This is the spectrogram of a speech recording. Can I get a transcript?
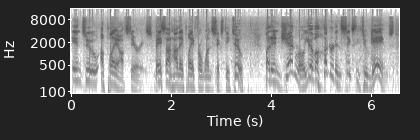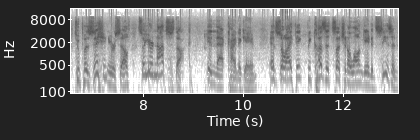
into a playoff series based on how they played for 162. But in general, you have 162 games to position yourself so you're not stuck in that kind of game. And so I think because it's such an elongated season,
